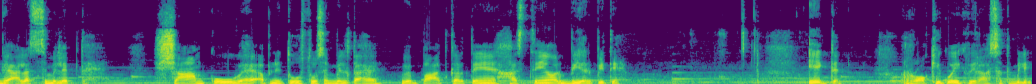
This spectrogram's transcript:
वह आलस्य में लिप्त है। शाम को वह अपने दोस्तों से मिलता है। वे बात करते हैं, हँसते हैं और बियर पीते हैं। एक दिन रॉकी को एक विरासत मिली।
